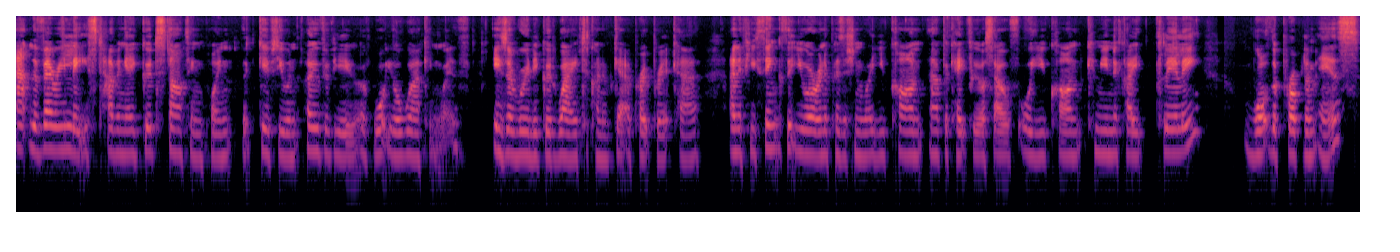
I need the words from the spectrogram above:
at the very least, having a good starting point that gives you an overview of what you're working with is a really good way to kind of get appropriate care. And if you think that you are in a position where you can't advocate for yourself or you can't communicate clearly what the problem is,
